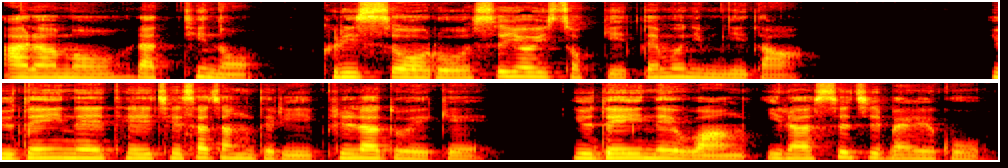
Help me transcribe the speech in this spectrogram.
아람어, 라틴어, 그리스어로 쓰여 있었기 때문입니다. 유대인의 대제사장들이 빌라도에게 유대인의 왕이라 쓰지 말고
